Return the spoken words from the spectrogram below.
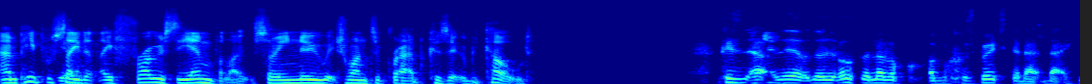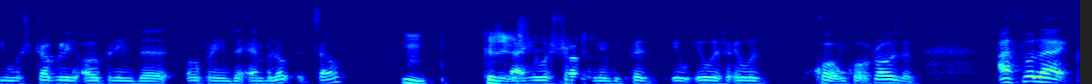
And people say Yeah. that they froze the envelope so he knew which one to grab because it would be cold. because uh, there, there's also another um, conspiracy to that that he was struggling opening the opening the envelope itself. Because it he was struggling because it, it was it was quote unquote frozen. I feel like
